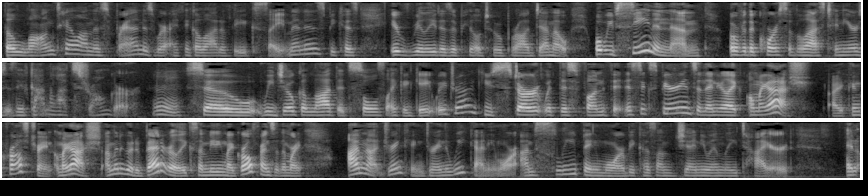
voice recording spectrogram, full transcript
the long tail on this brand is where I think a lot of the excitement is because it really does appeal to a broad demo. What we've seen in them over the course of the last 10 years is they've gotten a lot stronger. Mm. So we joke a lot that Soul's like a gateway drug. You start with this fun fitness experience, and then you're like, oh my gosh, I can cross train. Oh my gosh, I'm going to go to bed early because I'm meeting my girlfriends in the morning. I'm not drinking during the week anymore. I'm sleeping more because I'm genuinely tired. And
